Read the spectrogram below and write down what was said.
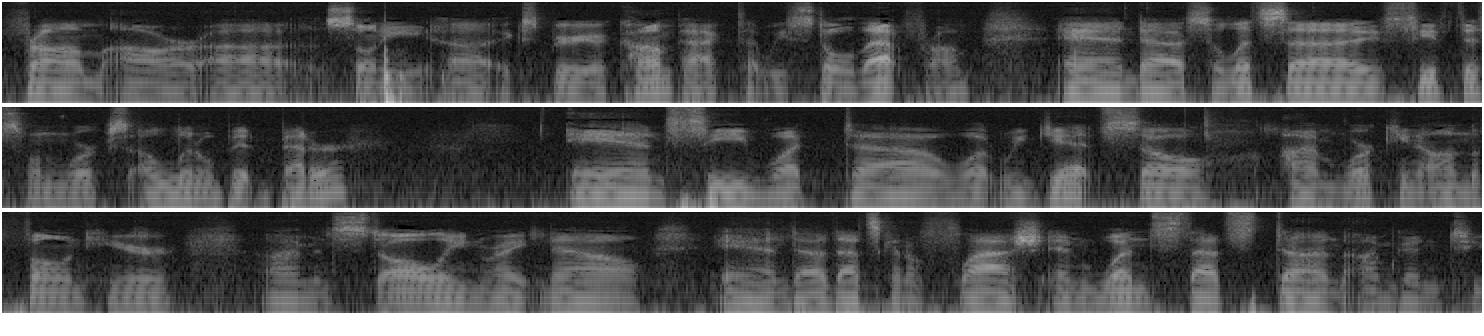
from our uh, Sony uh, Xperia Compact that we stole that from. And uh, so let's uh, see if this one works a little bit better and see what uh, what we get. So I'm working on the phone here. I'm installing right now, and uh, that's going to flash. And once that's done, I'm going to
